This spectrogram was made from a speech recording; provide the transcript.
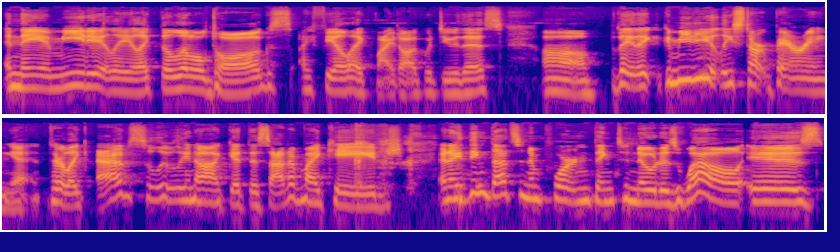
and they immediately, like the little dogs, I feel like my dog would do this. Uh, they, like immediately start burying it. They're like, absolutely not, get this out of my cage. and I think that's an important thing to note as well is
